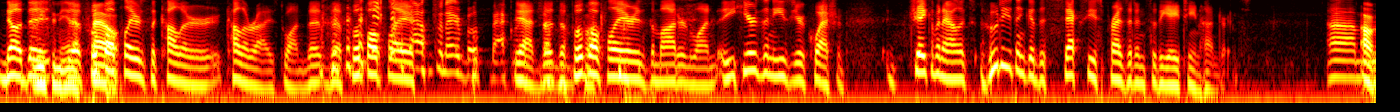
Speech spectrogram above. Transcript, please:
No, the the the football player is the color colorized one. The the football player. Alex and I are both backwards. Yeah, the, the football player is the modern one. Here's an easier question. Jacob and Alex, who do you think are the sexiest presidents of the 1800s? Um, Oh,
